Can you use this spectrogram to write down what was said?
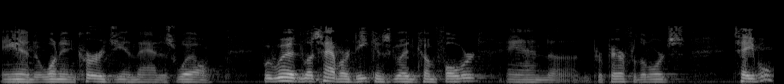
And I want to encourage you in that as well. If we would, let's have our deacons go ahead and come forward and uh, prepare for the Lord's table.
